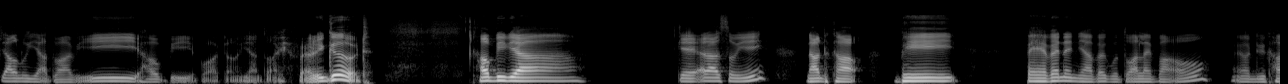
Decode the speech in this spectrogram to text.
ပြောင်းလို့ရသွားပြီဟုတ်ပြီအပေါ်အောက်ပြောင်းလို့ရသွားပြီ very good ဟုတ်ပြီဗျာကဲအဲ့ဒါဆိုရင်နောက်တစ်ခါဘေးဘယ်ဘက်နဲ့ညာဘက်ကိုသွားလိုက်ပါအောင်အဲ့တော့ဒီတစ်ခါ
